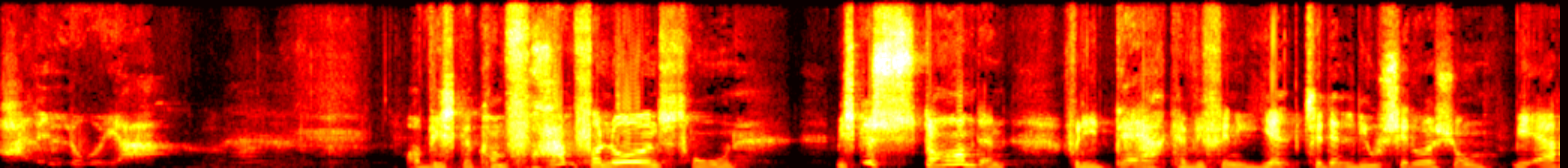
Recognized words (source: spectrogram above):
Halleluja. Og vi skal komme frem for nådens trone. Vi skal storme den, fordi der kan vi finde hjælp til den livssituation, vi er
